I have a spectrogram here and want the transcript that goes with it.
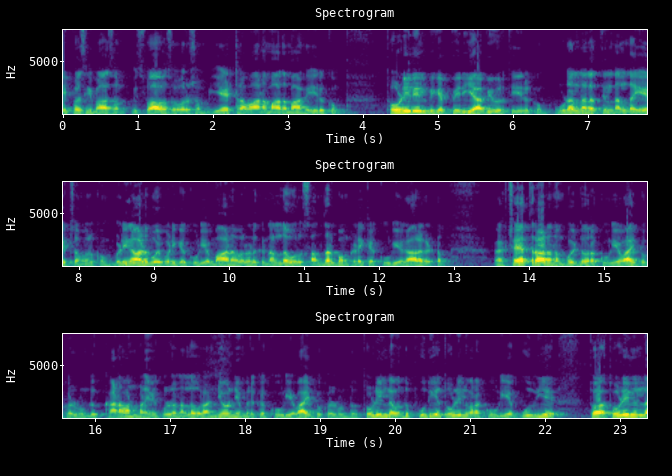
ஐப்பசி மாதம் விஸ்வாவச வருஷம் ஏற்றமான மாதமாக இருக்கும். தொழிலில் மிகப்பெரிய அபிவிருத்தி இருக்கும். உடல் நலத்தில் நல்ல ஏற்றம் இருக்கும். வெளிநாடு போய் படிக்கக்கூடிய மாணவர்களுக்கு நல்ல ஒரு சந்தர்ப்பம் கிடைக்கக்கூடிய காலகட்டம். க்ஷேத்ராடனம் போயிட்டு வரக்கூடிய வாய்ப்புகள் உண்டு. கணவன் மனைவிக்குள்ளே நல்ல ஒரு அந்யோன்யம் இருக்கக்கூடிய வாய்ப்புகள் உண்டு. தொழிலில் வந்து புதிய தொழில் வரக்கூடிய புதிய தொழிலில்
